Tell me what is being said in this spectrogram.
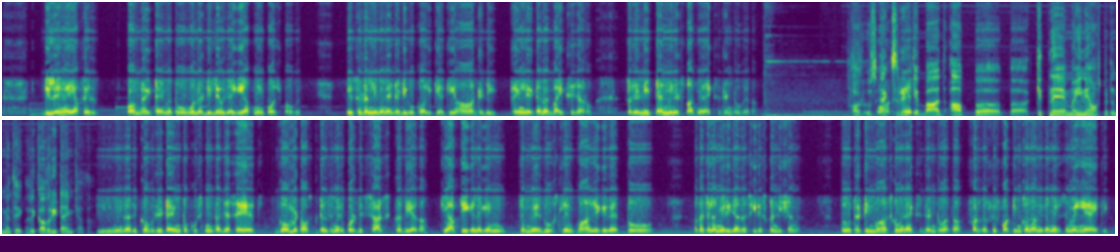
डिले है या फिर ऑन राइट टाइम है तो वो बोला डिले हो जाएगी, आप नहीं पहुँच पाओगे। फिर सडनली मैंने डैडी को कॉल किया कि हाँ डैडी ट्रेन लेट है, मैं बाइक से जा रहा हूँ। सडनली टेन मिनट्स बाद मेरा एक्सीडेंट हो गया था। और उस एक्सीडेंट के बाद आप अ, अ, कितने महीने हॉस्पिटल में थे? रिकवरी टाइम क्या था? जी मेरा रिकवरी टाइम तो कुछ नहीं था। जैसे गवर्नमेंट हॉस्पिटल से मेरे को डिस्चार्ज कर दिया था कि आप ठीक है लेकिन जब मेरे दोस्त लोग वहाँ लेके गए तो पता चला मेरी ज़्यादा सीरियस कंडीशन है। तो थर्टीन मार्च को मेरा एक्सीडेंट हुआ था। फर्दर फिर फोर्टीन को नामिका मेरे से मिलने आई थी।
